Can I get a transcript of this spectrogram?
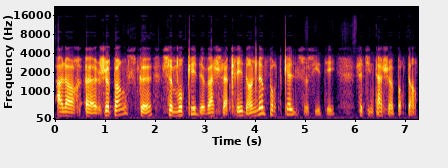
Alors, je pense que se moquer des vaches sacrées dans n'importe quelle société, c'est une tâche importante.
